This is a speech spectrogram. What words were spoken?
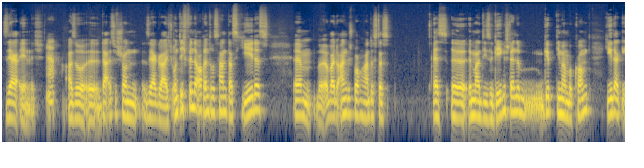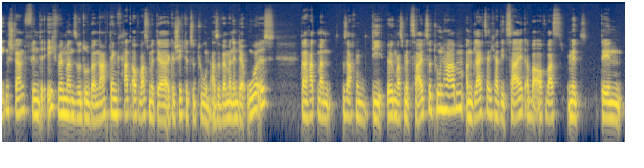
sehr ähnlich. Ja. Also äh, da ist es schon sehr gleich. Und ich finde auch interessant, dass jedes, ähm, weil du angesprochen hattest, dass es äh, immer diese Gegenstände gibt, die man bekommt. Jeder Gegenstand, finde ich, wenn man so drüber nachdenkt, hat auch was mit der Geschichte zu tun. Also wenn man in der Uhr ist, dann hat man Sachen, die irgendwas mit Zeit zu tun haben und gleichzeitig hat die Zeit aber auch was mit den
